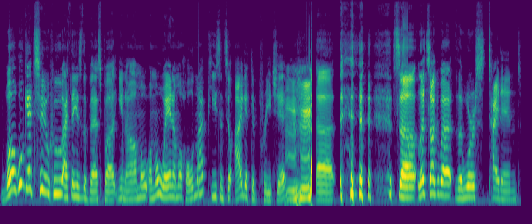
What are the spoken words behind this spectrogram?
well, we'll get to who I think is the best, but you know, I'm gonna, I'm gonna wait. I'm gonna hold my peace until I get to preach it. Mm-hmm. Uh, so let's talk about the worst tight end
